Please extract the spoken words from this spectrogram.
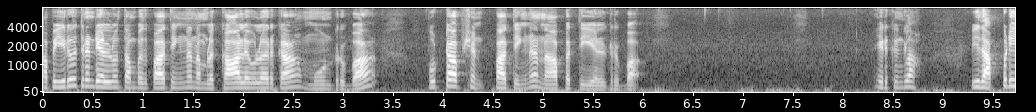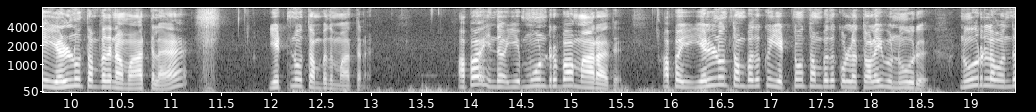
அப்போ இருபத்தி ரெண்டு எழுநூற்றம்பது பார்த்திங்கன்னா நம்மளுக்கு கால் எவ்வளோ இருக்கா? மூணு ரூபா. புட் ஆப்ஷன் பார்த்திங்கன்னா நாற்பத்தி ஏழு ரூபா. இருக்குங்களா? இது அப்படியே எழுநூற்றம்பது நான் மாற்றலை எட்நூற்றம்பது மாற்றினேன் அப்போ இந்த மூணு ரூபா மாறாது. அப்போ எழுநூற்றம்பதுக்கும் எட்நூற்றம்பதுக்குள்ள தொலைவு நூறு. நூறில் வந்து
